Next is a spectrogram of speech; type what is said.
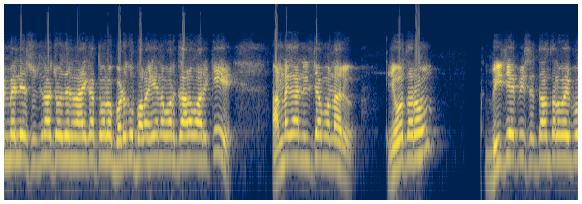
ఎమ్మెల్యే సుజనా చౌదరి నాయకత్వంలో బడుగు బలహీన వర్గాల వారికి అండగా నిలిచామన్నారు. యువతరం బీజేపీ సిద్ధాంతాల వైపు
